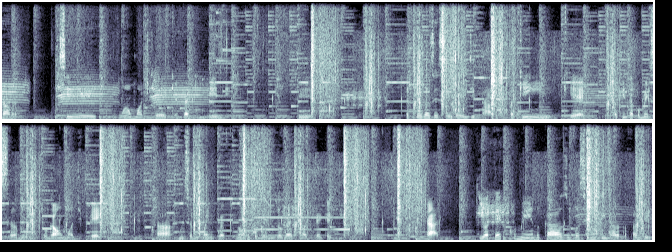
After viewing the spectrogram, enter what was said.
Cara, esse tipo, não é um modpack HQM e é todas as receitas editadas. Pra quem quer, pra quem tá começando a jogar um modpack, tá começando com Minecraft, não recomendo jogar esse modpack aqui. Cara, eu até recomendo caso você não tenha nada pra fazer.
